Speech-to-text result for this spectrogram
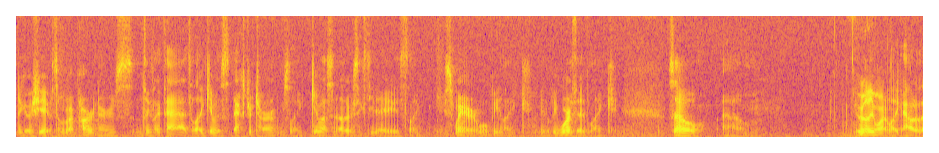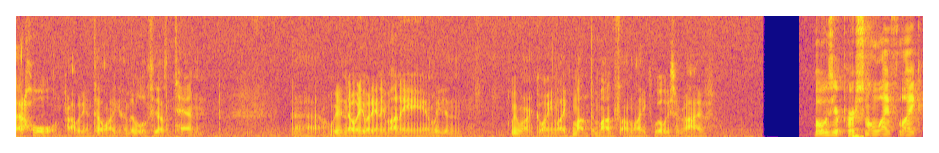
negotiate with some of our partners and things like that to like give us extra terms, like give us another 60 days. Like we swear we'll be like it'll be worth it. Like so, um, we really weren't like out of that hole probably until like the middle of 2010. Uh, we didn't owe anybody any money, and we didn't. We weren't going like month to month on like will we survive. What was your personal life like?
